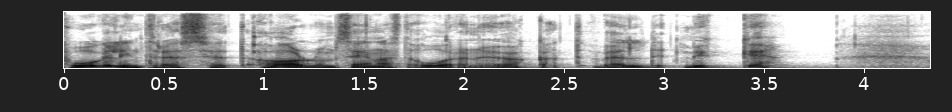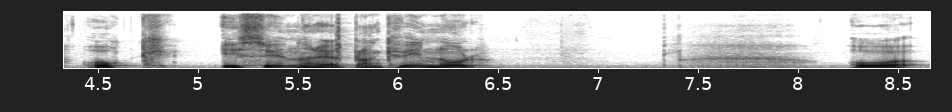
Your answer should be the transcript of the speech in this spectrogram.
fågelintresset har de senaste åren ökat väldigt mycket. Och i synnerhet bland kvinnor. Och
